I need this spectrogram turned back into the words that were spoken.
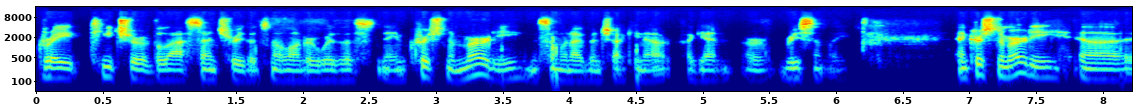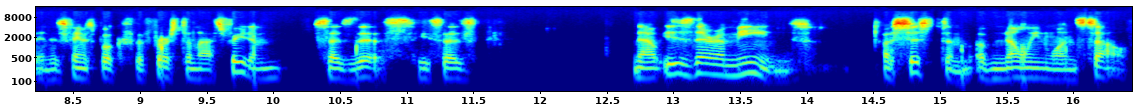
great teacher of the last century that's no longer with us named krishnamurti someone i've been checking out again or recently and Krishnamurti, uh, in his famous book, The First and Last Freedom, says this. He says, Now, is there a means, a system of knowing oneself?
